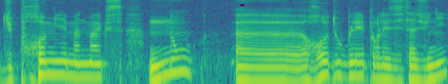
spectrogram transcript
du premier Mad Max non redoublée pour les États-Unis,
